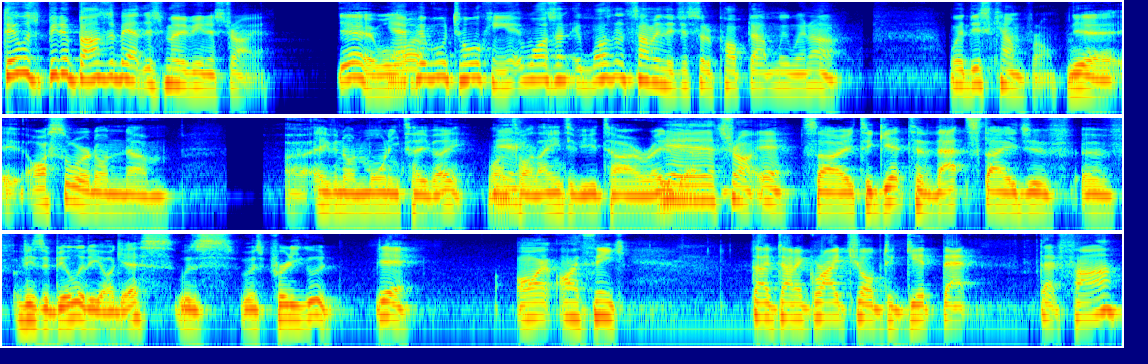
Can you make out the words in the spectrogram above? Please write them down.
there was a bit of buzz about this movie in Australia. Yeah, well, Yeah, I- people were talking. It wasn't. It wasn't something that just sort of popped up and we went, "Oh, where'd this come from?" yeah, it, I saw it on um, uh, even on morning TV one Yeah. time. They interviewed Tara Reid. Yeah, it. that's right. Yeah, So to get to that stage of, of visibility, I guess was was pretty good. yeah. I I think they've done a great job to get that that far.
